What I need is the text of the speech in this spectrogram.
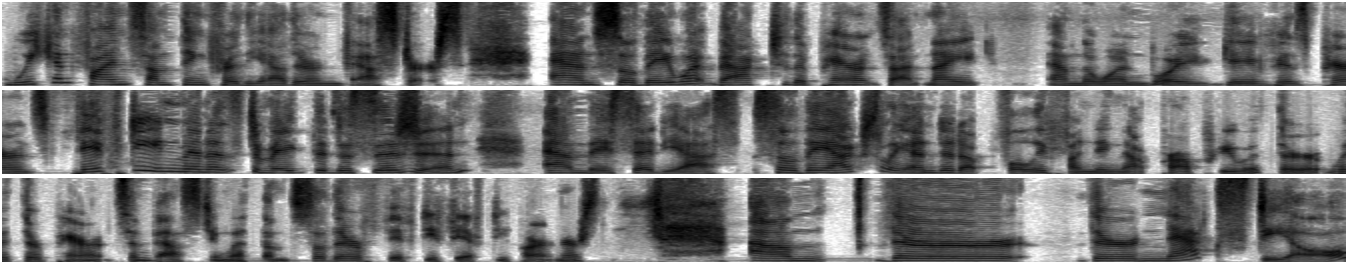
we can find something for the other investors. And so they went back to the parents that night. And the one boy gave his parents 15 minutes to make the decision, and they said yes. So they actually ended up fully funding that property with their with their parents investing with them. So they're 50-50 partners. Um, their their next deal,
